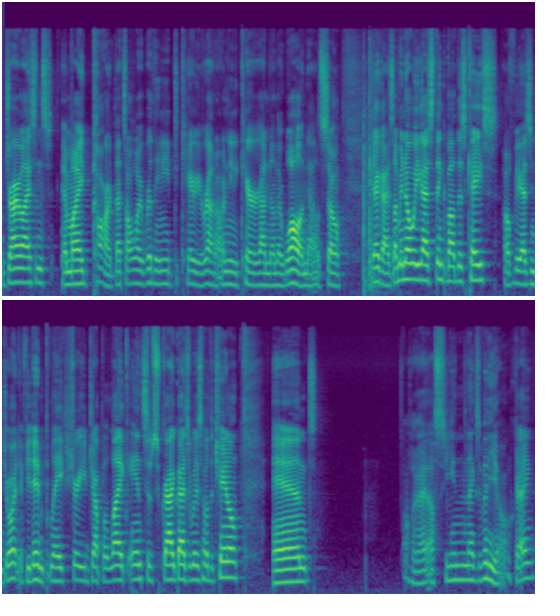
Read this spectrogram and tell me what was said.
driver license and my card. That's all I really need to carry around. I don't need to carry around another wallet now. So yeah, guys, let me know what you guys think about this case. Hopefully you guys enjoyed. If you didn't, make sure you drop a like and subscribe, guys. Everybody hold the channel. And okay, I'll see you in the next video. Okay,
